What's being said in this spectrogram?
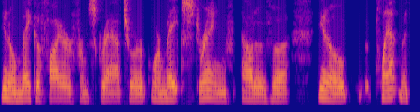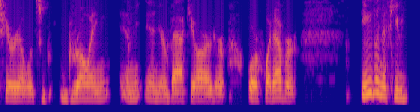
you know, make a fire from scratch or or make string out of, uh, you know, plant material that's growing in in your backyard or or whatever. Even if you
